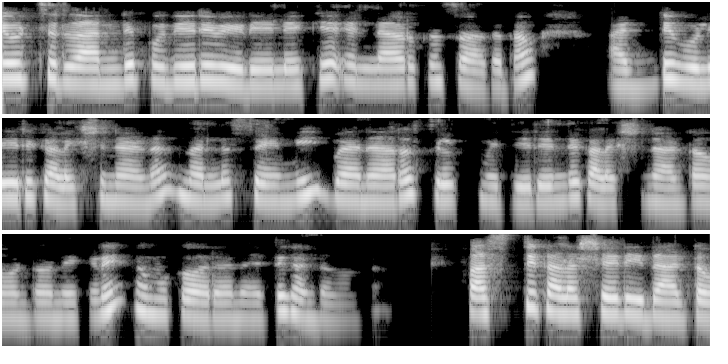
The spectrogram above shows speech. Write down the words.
ക്യൂട്ട് ചുരിദാറിന്റെ പുതിയൊരു വീഡിയോയിലേക്ക് എല്ലാവർക്കും സ്വാഗതം. അടിപൊളി ഒരു കളക്ഷനാണ് നല്ല സെമി ബനാറസ് സിൽക്ക് മെറ്റീരിയലിന്റെ കളക്ഷൻ ആട്ടോ കൊണ്ടുവന്നേക്കണേ. നമുക്ക് ഓരോന്നായിട്ട് കണ്ടു നോക്കാം ഫസ്റ്റ് കളർ ഷെയ്ഡ് ഇതാട്ടോ.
